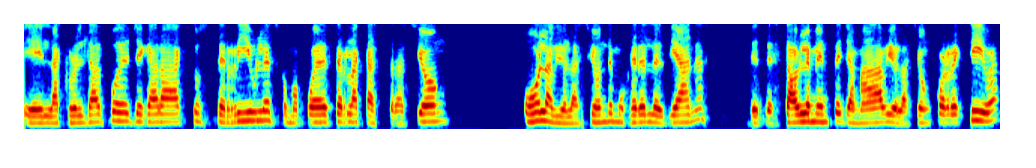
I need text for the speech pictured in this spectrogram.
la crueldad puede llegar a actos terribles como puede ser la castración o la violación de mujeres lesbianas, detestablemente llamada violación correctiva.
